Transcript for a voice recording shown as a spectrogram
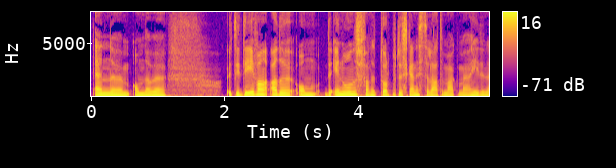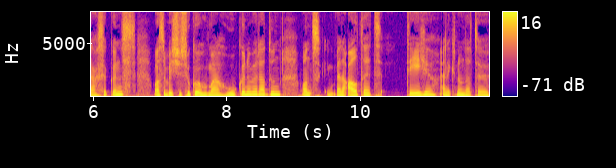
En um, omdat we het idee van hadden om de inwoners van het dorp dus kennis te laten maken met hedendaagse kunst, was een beetje zoeken, maar hoe kunnen we dat doen? Want ik ben altijd tegen, en ik noem dat de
